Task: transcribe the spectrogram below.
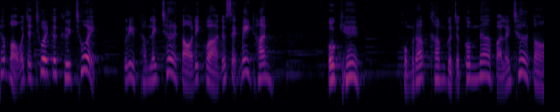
ถ้าบอกว่าจะช่วยก็คือช่วย รีบทำเลคเชอร์ต่อดีกว่า เดี๋ยวเสร็จไม่ทัน โอเค ผมรับคำก่อนจะก้มหน้าป่าเลคเชอร์ต่อ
